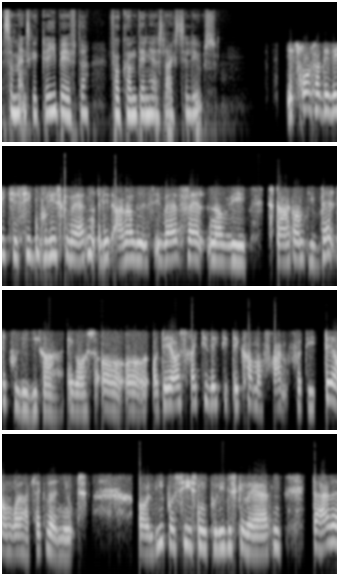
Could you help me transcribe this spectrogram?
som man skal gribe efter for at komme den her slags til livs? Jeg tror så, det er vigtigt at sige, at den politiske verden er lidt anderledes. I hvert fald, når vi snakker om de valgte politikere. Ikke også? Og, og, og det er også rigtig vigtigt, at det kommer frem, fordi det område har altså ikke været nævnt. Og lige præcis i den politiske verden, der er det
